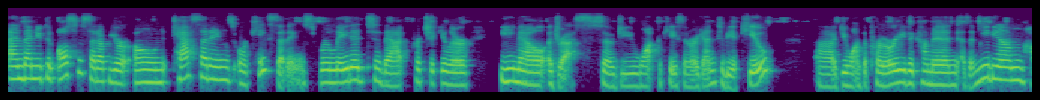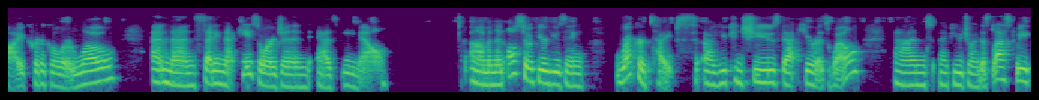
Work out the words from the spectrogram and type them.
And then you can also set up your own task settings or case settings related to that particular email address. So do you want the case center again to be a queue? Uh, do you want the priority to come in as a medium, high, critical, or low? And then setting that case origin as email. Um, and then also if you're using record types, uh, you can choose that here as well. And if you joined us last week,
